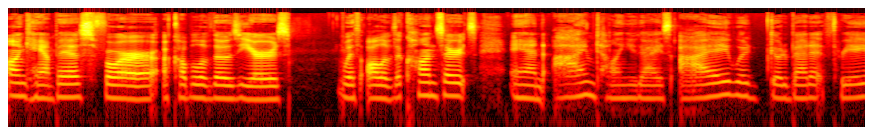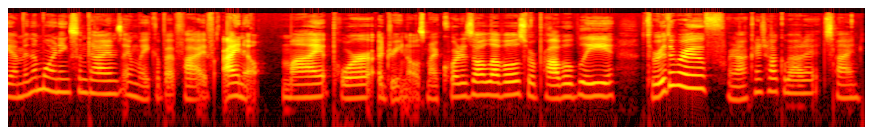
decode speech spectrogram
on campus for a couple of those years with all of the concerts. And I'm telling you guys, I would go to bed at 3 a.m. in the morning sometimes and wake up at 5. I know my poor adrenals. My cortisol levels were probably through the roof. We're not going to talk about it. It's fine.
